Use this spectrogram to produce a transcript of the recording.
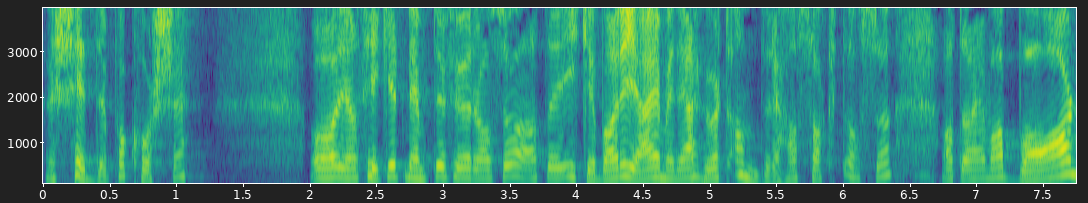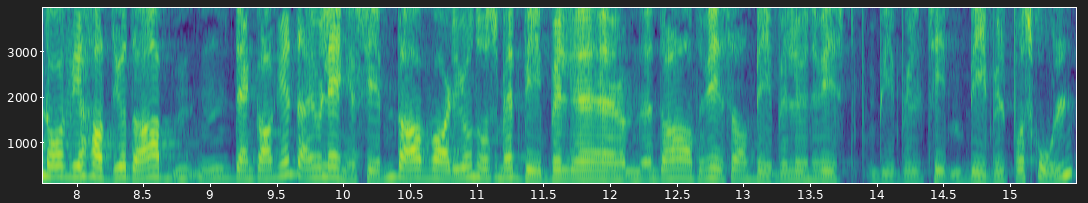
Det skjedde på korset. Og jeg har sikkert nevnt det før også, at ikke bare jeg, men jeg har hørt andre ha sagt det også, at da jeg var barn, og vi hadde jo da den gangen, det er jo lenge siden, da var det jo noe som het bibel eh, Da hadde vi sånn bibelundervist, bibel, bibel på skolen.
